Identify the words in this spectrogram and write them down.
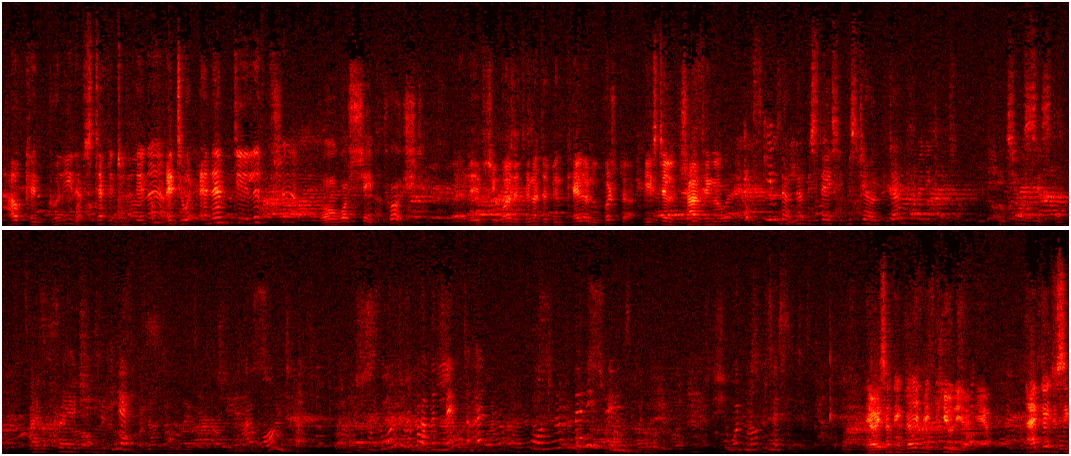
How can Pauline have stepped into thin air, into an empty lift shaft? Or was she pushed? Well, if she was, it cannot have been Kalon who pushed her. He's still chanting away. Excuse no, me. no, Miss Stacy, Miss Joan, don't come any closer. It's your sister. I'm afraid she... Yes. I warned her. I warned her about the lift. I warned her of many things. She would not listen. There is something very peculiar here. I'm going to see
